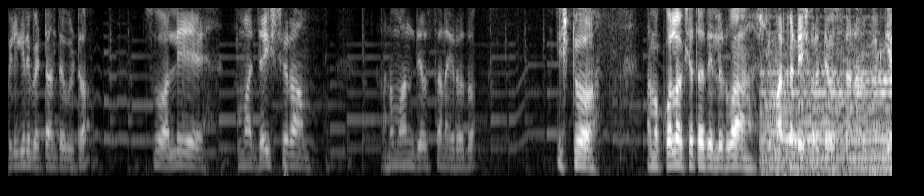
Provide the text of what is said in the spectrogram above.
ಬಿಳಿಗಿರಿ ಬೆಟ್ಟ ಅಂತ ಹೇಳ್ಬಿಟ್ಟು ಸೊ ಅಲ್ಲಿ ನಮ್ಮ ಜೈ ಶ್ರೀರಾಮ್ ಹನುಮಾನ್ ದೇವಸ್ಥಾನ ಇರೋದು. ಇಷ್ಟು ನಮ್ಮ ಕೋಲಾರ ಕ್ಷೇತ್ರದಲ್ಲಿರುವ ಶ್ರೀ ಮಾರ್ಕಂಡೇಶ್ವರ ದೇವಸ್ಥಾನದ ಬಗ್ಗೆ.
